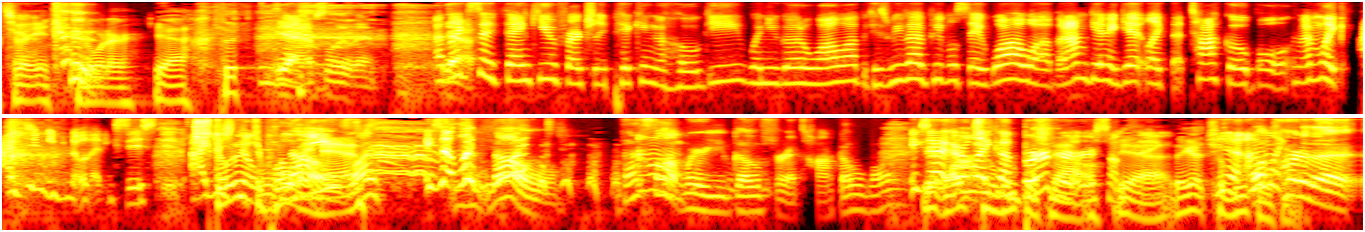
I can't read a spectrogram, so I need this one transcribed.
It's a very interesting order. Yeah. yeah, absolutely. I'd Yeah. like to say thank you for actually picking a hoagie when you go to Wawa because we've had people say Wawa, but I'm gonna get like the taco bowl, and I'm like, I didn't even know that existed. I Just go just to know Chipotle, no, man. What? Is that like no, what? that's Oh. not where you go for a taco bowl. Exactly, Yeah, or like a burger now. or something. Yeah, they got Yeah, chalupas. I'm What like- part of the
